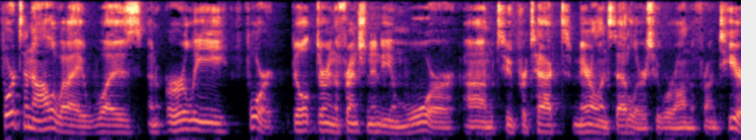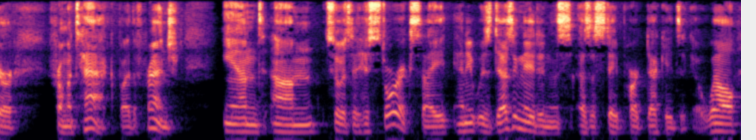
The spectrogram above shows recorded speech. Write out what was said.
Fort Tonoloway was an early fort built during the French and Indian War um, to protect Maryland settlers who were on the frontier from attack by the French. And um, so it's a historic site, and it was designated as, as, a state park decades ago. Well,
